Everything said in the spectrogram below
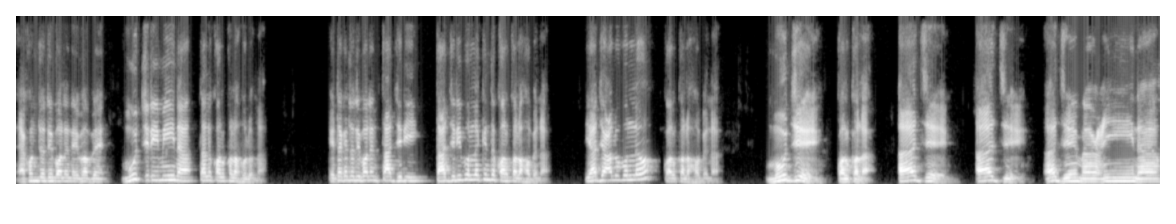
এখন যদি বলেন এভাবে, মুজরিমিনা, তাহলে কলকলা হলো না। এটাকে যদি বলেন তাজরি তাজরি বললে কিন্তু কলকলা হবে না। ইয়াজ আলু বললেও কলকলা হবে না। মুজে, কলকলা। আজে আজে আজে মাইনা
